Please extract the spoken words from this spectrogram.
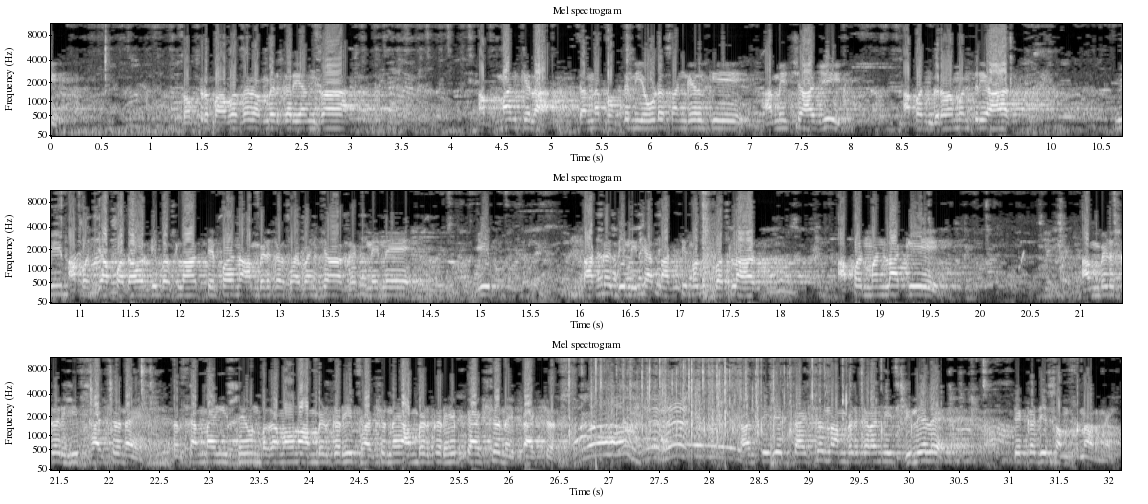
डॉक्टर बाबासाहेब आंबेडकर यांचा अपमान केला. त्यांना फक्त मी एवढं सांगेल की अमित शहाजी आपण गृहमंत्री आहात. आपण ज्या पदावरती बसला आहात ते पण आंबेडकर साहेबांच्या घटनेने जी ताकद दिली त्या ताकदीमधून बसला आहात. आपण म्हणला की आंबेडकर ही फॅशन आहे. तर त्यांना इथे येऊन बघा म्हणून आंबेडकर ही फॅशन आहे आंबेडकर हे पॅशन आहे पॅशन. आणि ते जे पॅशन आंबेडकरांनी दिलेलं आहे ते कधी संपणार नाही.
